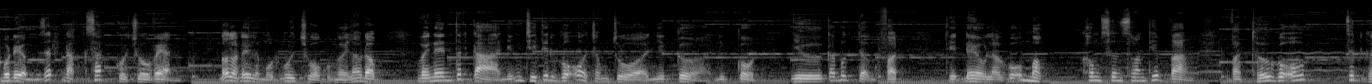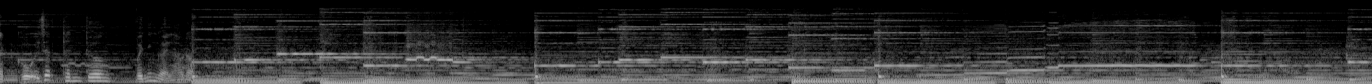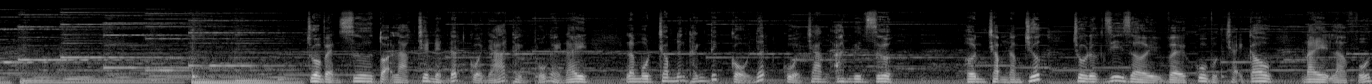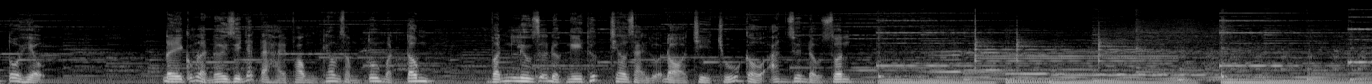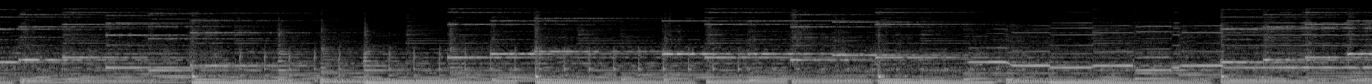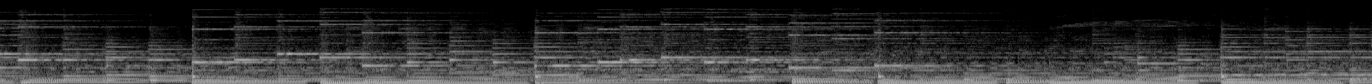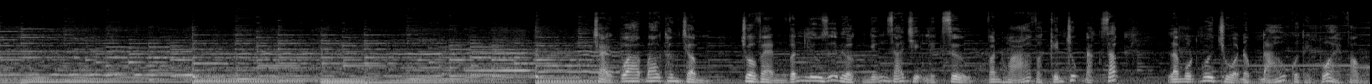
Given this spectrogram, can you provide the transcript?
Một điểm rất đặc sắc của chùa Vẹn đó là đây là một ngôi chùa của người lao động. Vậy nên tất cả những chi tiết gỗ ở trong chùa như cửa, như cột, như các bức tượng Phật thì đều là gỗ mộc, không sơn son thiếp vàng và thớ gỗ rất gần gũi, rất thân thương với những người lao động. Chùa Vẹn xưa tọa lạc trên nền đất của nhá thành phố ngày nay là một trong những thánh tích cổ nhất của trang An Biên xưa. Hơn trăm năm trước, chùa được di rời về khu vực trại cao, nay là phố Tô Hiệu. Đây cũng là nơi duy nhất tại Hải Phòng theo dòng tu mật tông, vẫn lưu giữ được nghi thức treo giải lụa đỏ trì chú cầu an duyên đầu xuân. Trải qua bao thăng trầm, chùa Vẹn vẫn lưu giữ được những giá trị lịch sử, văn hóa và kiến trúc đặc sắc, là một ngôi chùa độc đáo của thành phố Hải Phòng.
